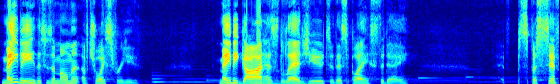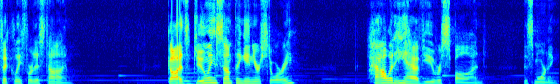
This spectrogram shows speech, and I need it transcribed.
Maybe this is a moment of choice for you. Maybe God has led you to this place today specifically for this time. God's doing something in your story. How would He have you respond this morning?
